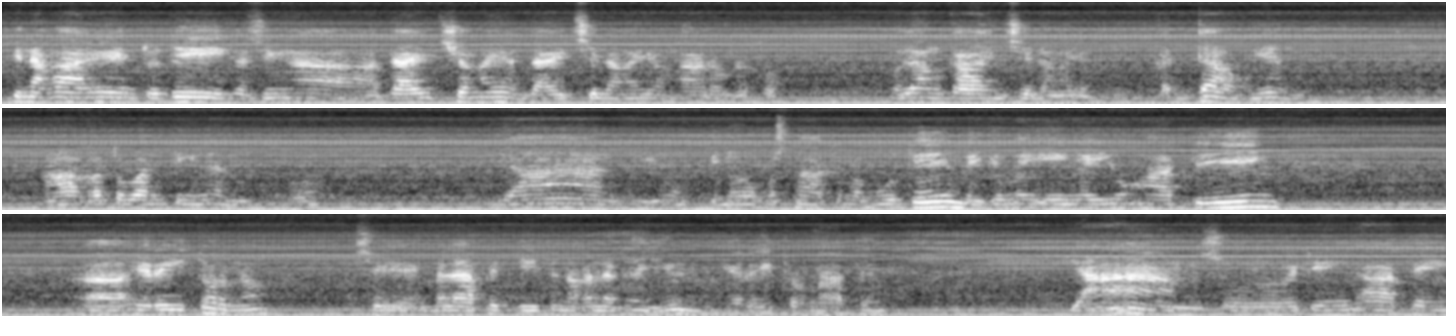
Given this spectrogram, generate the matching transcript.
pinakain today kasi nga diet siya ngayon, diet sila ngayong araw na to. Walang kain sila ngayon. Ganda, oh, yan. Nakakatuwang tingnan. Oh. Yan, yung pinokus natin mabuti. Medyo may ingay yung ating ah, aerator, no? Kasi malapit dito nakalagay yun, aerator natin. Yan, so ito yung ating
